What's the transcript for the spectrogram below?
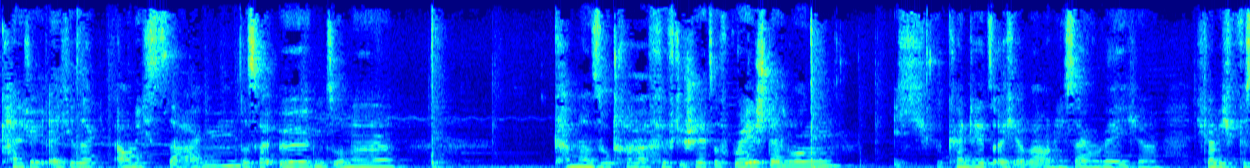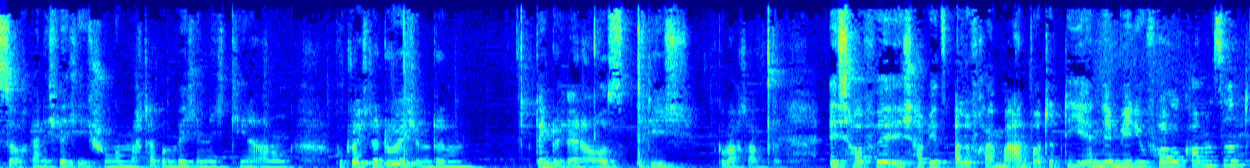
kann ich euch ehrlich gesagt auch nicht sagen. Das war irgend so eine Kamasutra 50 Shades of Grey Stellung. Ich könnte jetzt euch aber auch nicht sagen, welche. Ich glaube, ich wüsste auch gar nicht, welche ich schon gemacht habe und welche nicht. Keine Ahnung. Guckt euch da durch und dann denkt euch eine aus, die ich gemacht haben können. Ich hoffe, ich habe jetzt alle Fragen beantwortet, die in dem Video vorgekommen sind.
